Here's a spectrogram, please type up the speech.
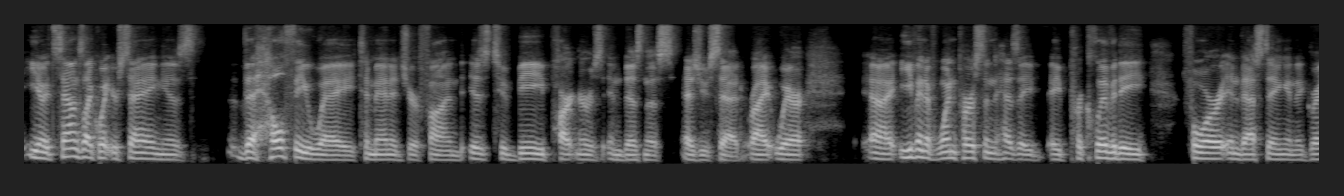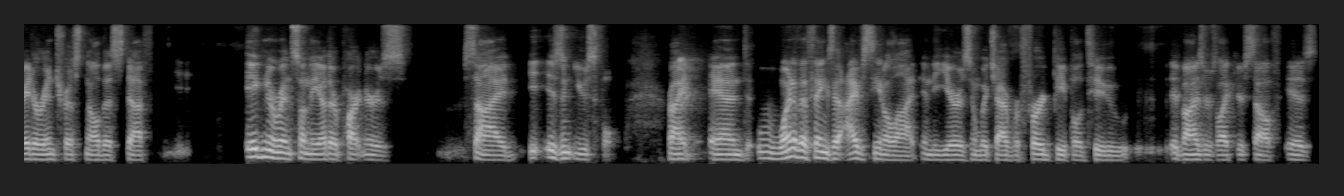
you know it sounds like what you're saying is the healthy way to manage your fund is to be partners in business, as you said, right? Where uh, even if one person has a, a proclivity for investing and a greater interest in all this stuff, ignorance on the other partner's side isn't useful. Right? right. And one of the things that I've seen a lot in the years in which I've referred people to advisors like yourself is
